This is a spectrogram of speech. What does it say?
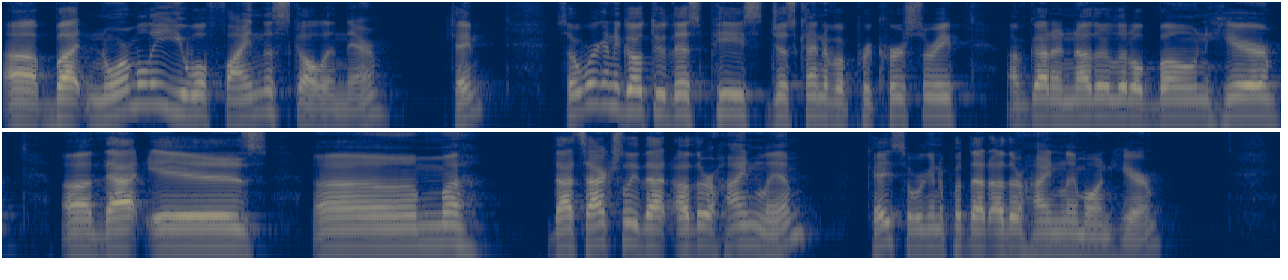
uh, but normally you will find the skull in there, okay? So we're going to go through this piece, just kind of a precursory. I've got another little bone here. Uh, that is, um, that's actually that other hind limb. Okay, so we're going to put that other hind limb on here.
